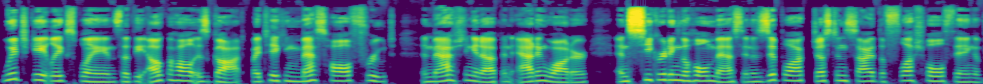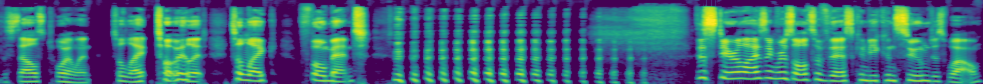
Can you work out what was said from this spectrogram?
which Gately explains that the alcohol is got by taking mess hall fruit and mashing it up and adding water and secreting the whole mess in a Ziploc just inside the flush hole thing of the cell's toilet to like toilet to like foment. the sterilizing results of this can be consumed as well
